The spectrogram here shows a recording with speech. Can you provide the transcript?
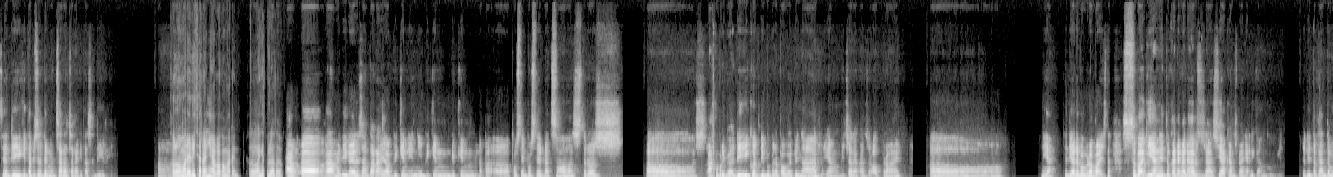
Jadi kita bisa dengan cara-cara kita sendiri. Eee, Kalau Oma Dede caranya apa kemarin? Kalau Langit? Kam eee, kami di Gaya Nusantara ya bikin ini, bikin bikin apa, posting-posting medsos, terus, eee, aku pribadi ikut di beberapa webinar yang bicarakan soal pride, eee, iya, jadi ada beberapa istilah sebagian itu kadang-kadang harus dirahasiakan supaya nggak diganggu gitu. Jadi tergantung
